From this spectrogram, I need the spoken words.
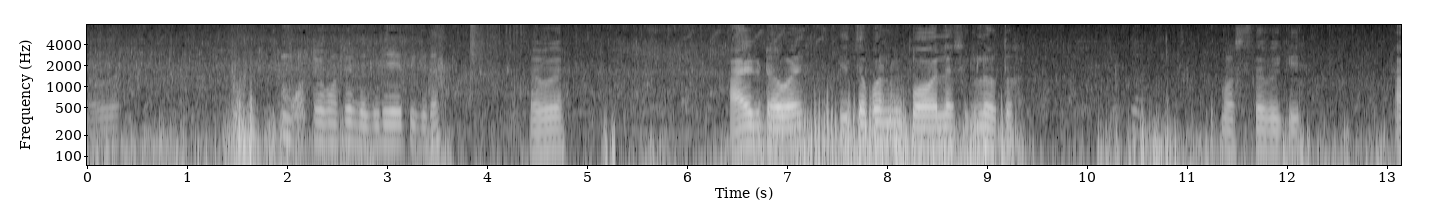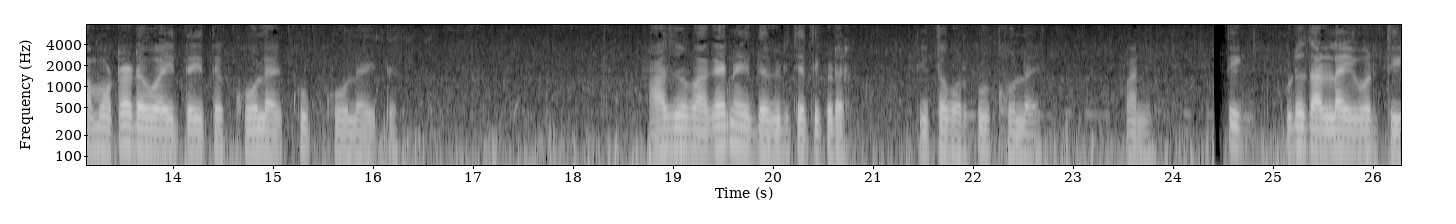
हे. मोठे मोठे दगडी आहे तिकडे हे बघा. हा एक ढव आहे. इथं पण मी पोहायला शिकलो होतो. मस्तपैकी. हा मोठा ढव आहे इथं. इथं खोल आहे. खूप खोल आहे इथं. हा जो भाग आहे ना दगडीच्या तिकडं तिथं भरपूर खोल आहे. पाणी. ते कुठं चाललाय वरती?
